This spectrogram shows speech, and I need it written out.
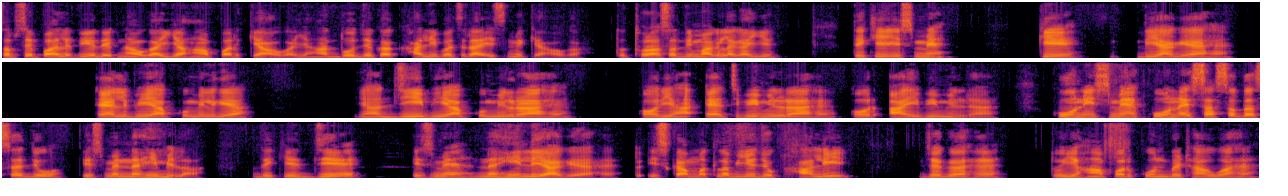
सबसे पहले तो ये देखना होगा यहाँ पर क्या होगा? यहाँ दो जगह खाली बच रहा है, इसमें क्या होगा? तो थोड़ा सा दिमाग लगाइए। देखिए, इसमें के दिया गया है एल भी आपको मिल गया, यहाँ जी भी आपको मिल रहा है और यहाँ एच भी मिल रहा है और आई भी मिल रहा है। कौन इसमें, कौन ऐसा सदस्य जो इसमें नहीं मिला? देखिए जे इसमें नहीं लिया गया है। तो इसका मतलब ये जो खाली जगह है तो यहाँ पर कौन बैठा हुआ है?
